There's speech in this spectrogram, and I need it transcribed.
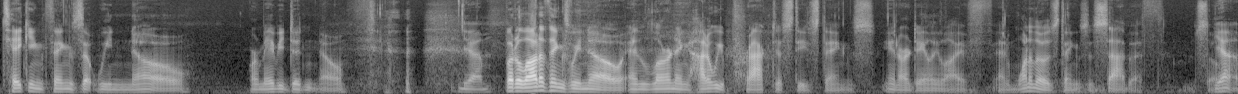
taking things that we know or maybe didn't know. yeah. But a lot of things we know and learning how do we practice these things in our daily life. And one of those things is Sabbath. So, yeah.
